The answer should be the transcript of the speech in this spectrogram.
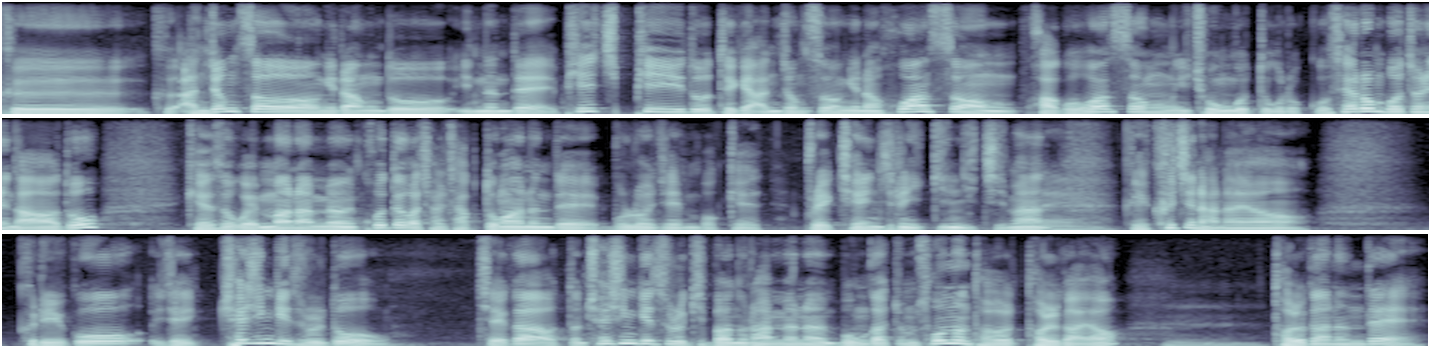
그, 그 안정성이랑도 있는데 PHP도 되게 안정성이랑 호환성, 과거 호환성이 좋은 것도 그렇고 새로운 버전이 나와도 계속 웬만하면 코드가 잘 작동하는데 물론 이제 뭐 이렇게 break change는 있긴 있지만 네. 그게 크진 않아요. 그리고 이제 최신 기술도 제가 어떤 최신 기술을 기반으로 하면은 뭔가 좀 손은 덜, 덜 가요. 음. 덜 가는데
